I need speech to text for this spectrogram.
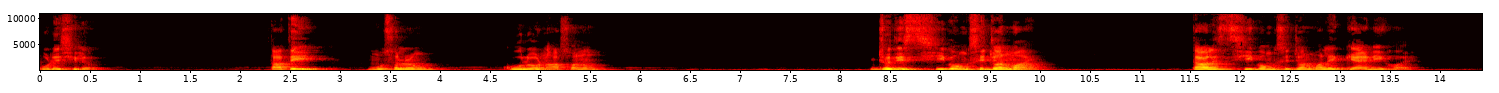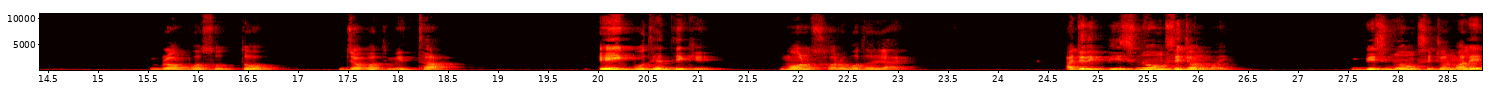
পড়েছিল। তাতেই মুসলং কুলো নাসনম যদি শিব অংশে জন্মায় তাহলে শিব অংশে জন্মালে জ্ঞানী হয়। ব্রহ্ম, সত্য, জগৎ, মিথ্যা। এই বোধের দিকে মন সর্বদা যায়। আর যদি বিষ্ণু অংশে জন্মায়, বিষ্ণু অংশে জন্মালে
